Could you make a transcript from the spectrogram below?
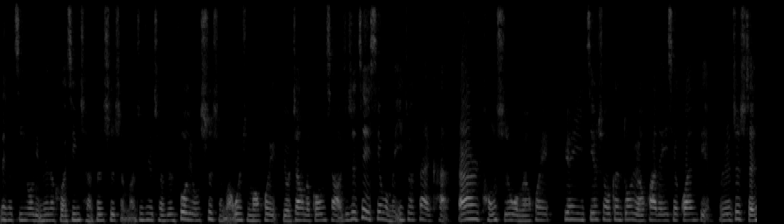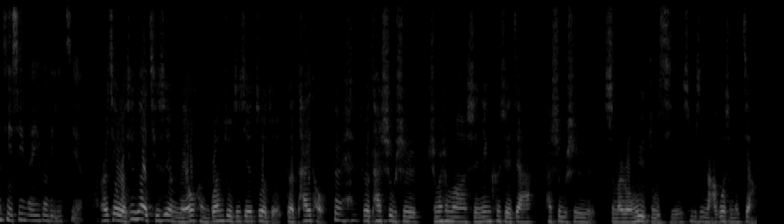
那个精油里面的核心成分是什么，这些成分作用是什么，为什么会有这样的功效。其实这些我们依旧在看，然而同时我们会愿意接受更多元化的一些观点。我觉得这是整体性的一个理解。而且我现在其实也没有很关注这些作者的 title，对，就是他是不是什么什么神经科学家，他是不是什么荣誉主席，是不是拿过什么奖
